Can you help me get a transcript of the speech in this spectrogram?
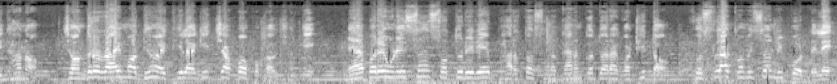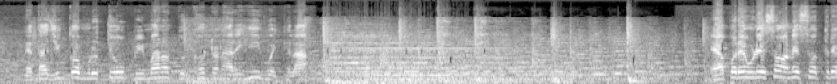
ବିଧାନ ଚନ୍ଦ୍ର ରାୟ ମଧ୍ୟ ଏଥିଲାଗି ଚାପ ପକାଉଛନ୍ତି। ଏହାପରେ ଉଣେଇଶହ ସତୁରିରେ ଭାରତ ସରକାରଙ୍କ ଦ୍ୱାରା ଗଠିତ ଖୋସଲା କମିଶନ ରିପୋର୍ଟ ଦେଲେ। ନେତାଜୀଙ୍କ ମୃତ୍ୟୁ ବିମାନ ଦୁର୍ଘଟଣାରେ ହିଁ ହୋଇଥିଲା। ଏହାପରେ ଉଣେଇଶହ ଅନେଶତରେ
